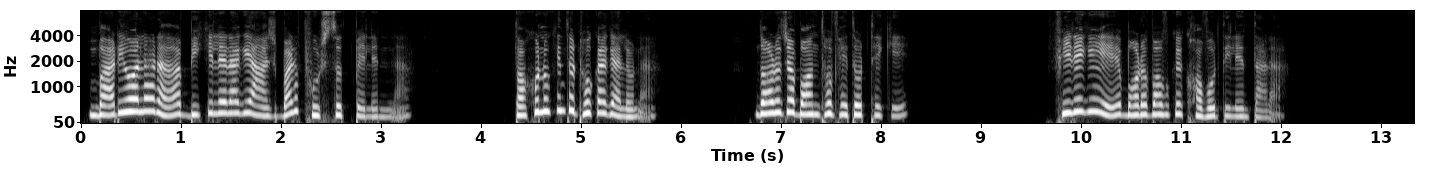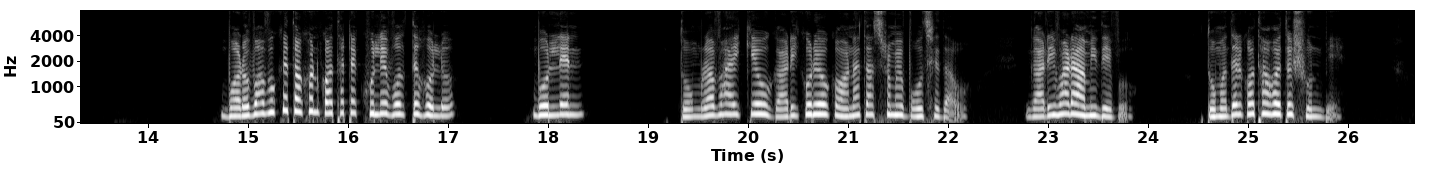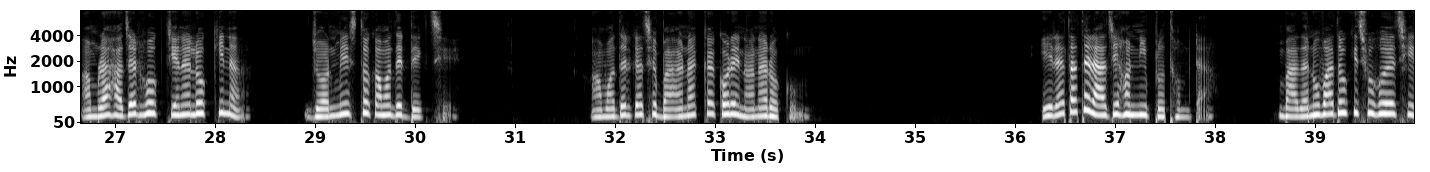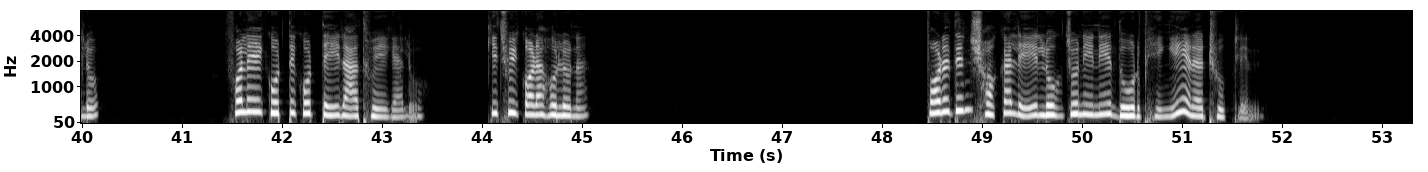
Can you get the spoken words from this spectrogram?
বাড়িওয়ালারা বিকেলের আগে আসবার ফুরসত পেলেন না। তখনও কিন্তু ঢোকা গেল না। দরজা বন্ধ ভেতর থেকে। ফিরে গিয়ে বড়বাবুকে খবর দিলেন তারা। বড়বাবুকে তখন কথাটা খুলে বলতে হলো। বললেন, তোমরা ভাই কেউ গাড়ি করে ওকে অনাথ আশ্রমে পৌঁছে দাও। গাড়ি ভাড়া আমি দেব। তোমাদের কথা হয়তো শুনবে। আমরা হাজার হোক চেনা লোক কিনা জন্মেস্তক আমাদের দেখছে। আমাদের কাছে বায়নাক্কা করে নানা রকম। এরা তাতে রাজি হননি প্রথমটা। বাদানুবাদও কিছু হয়েছিল। ফলে করতে করতেই রাত হয়ে গেল। কিছুই করা হলো না। পরের দিন সকালে লোকজন এনে দৌড় ভেঙে এরা ঢুকলেন।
